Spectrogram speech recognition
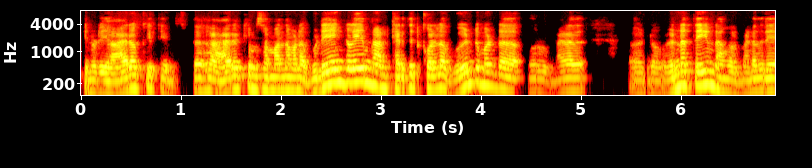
என்னுடைய ஆரோக்கியத்தையும் ஆரோக்கியம் சம்பந்தமான விடயங்களையும் நான் கருத்தில் கொள்ள வேண்டும் என்ற ஒரு மன எண்ணத்தையும் நாங்கள் மனதிலே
